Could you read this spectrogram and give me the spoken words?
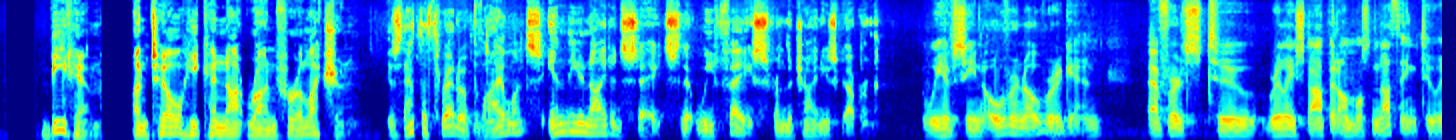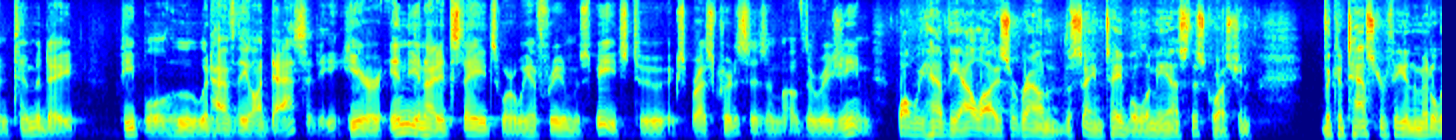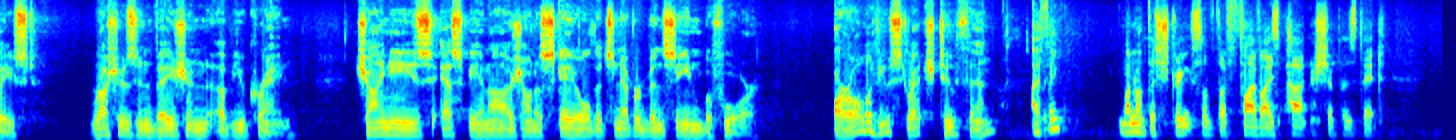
Beat him until he cannot run for election. Is that the threat of violence in the United States that we face from the Chinese government? We have seen over and over again efforts to really stop at almost nothing to intimidate people who would have the audacity here in the United States, where we have freedom of speech, to express criticism of the regime. While we have the allies around the same table, let me ask this question. The catastrophe in the Middle East, Russia's invasion of Ukraine, Chinese espionage on a scale that's never been seen before. Are all of you stretched too thin? I think one of the strengths of the Five Eyes partnership is that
